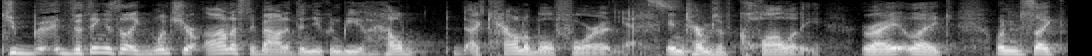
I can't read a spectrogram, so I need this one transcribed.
To, the thing is, like, once you're honest about it, then you can be held accountable for it Yes. in terms of quality, right? Like when it's like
